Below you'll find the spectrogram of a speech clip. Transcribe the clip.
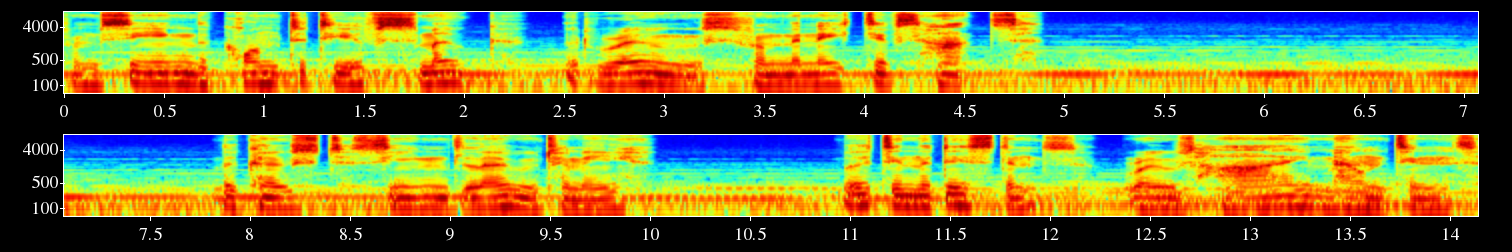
from seeing the quantity of smoke that rose from the natives' huts. The coast seemed low to me, but in the distance rose high mountains.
